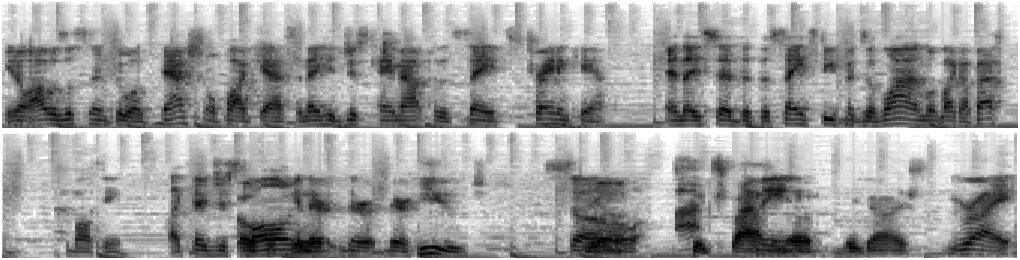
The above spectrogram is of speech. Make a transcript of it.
you know, I was listening to a national podcast and they had just came out to the Saints training camp and they said that the Saints defensive line looked like a basketball team. Like they're just oh, long and they're they're they're huge. So yeah, six I, five I mean, up, big guys. Right.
